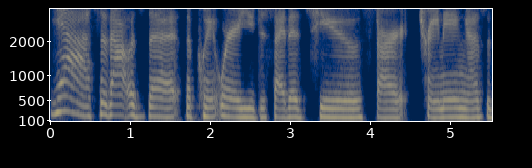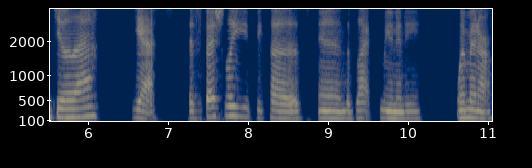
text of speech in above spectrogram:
Yeah, so that was the the point where you decided to start training as a doula. Yes, especially because in the black community, women are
